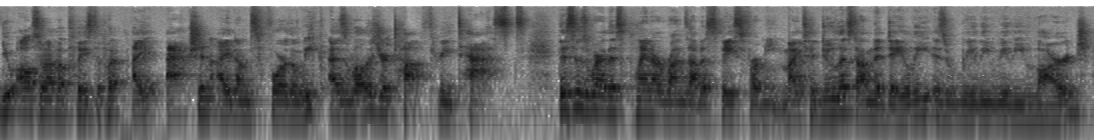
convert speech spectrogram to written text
You also have a place to put action items for the week as well as your top three tasks. This is where this planner runs out of space for me. My to-do list on the daily is really, really large,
